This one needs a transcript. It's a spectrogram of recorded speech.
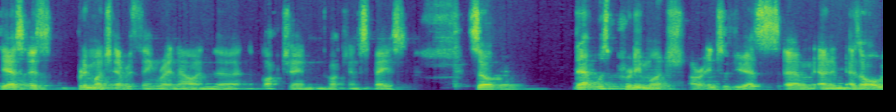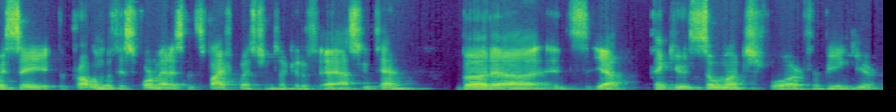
yes, it's pretty much everything right now in the, in the blockchain in the blockchain space. So that was pretty much our interview. As um, and as I always say, the problem with this format is it's five questions. I could have uh, asked you ten, but uh, it's yeah. thank you so much for for being here.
